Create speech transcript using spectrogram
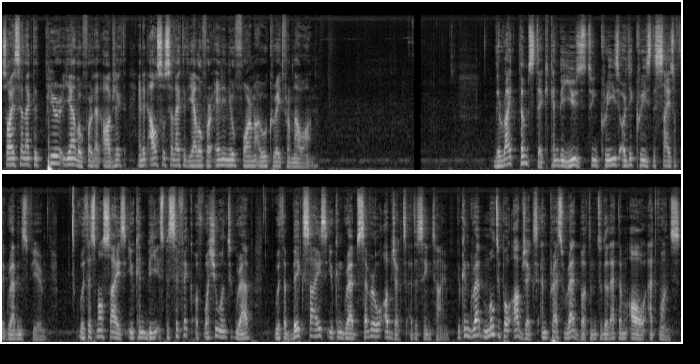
So I selected pure yellow for that object and it also selected yellow for any new form I will create from now on. The right thumbstick can be used to increase or decrease the size of the grabbing sphere. With a small size, you can be specific of what you want to grab. With a big size, you can grab several objects at the same time. You can grab multiple objects and press red button to delete them all at once.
